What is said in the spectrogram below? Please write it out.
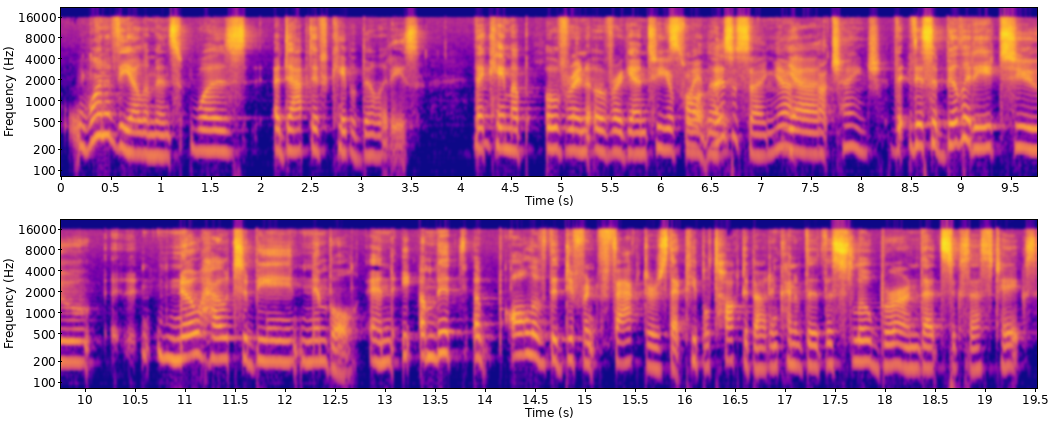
one of the elements was adaptive capabilities that came up over and over again. To your That's point, what Liz is saying, yeah, yeah, about change. Th- this ability to know how to be nimble, and amid uh, all of the different factors that people talked about, and kind of the, the slow burn that success takes.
